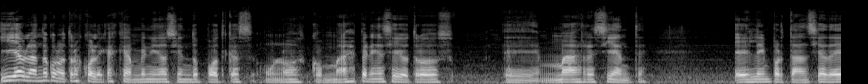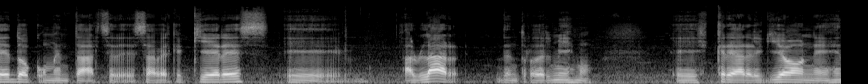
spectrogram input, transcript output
Y hablando con otros colegas que han venido haciendo podcasts, unos con más experiencia y otros eh, más recientes, es la importancia de documentarse, de saber que quieres eh, hablar dentro del mismo, es crear el guion, es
